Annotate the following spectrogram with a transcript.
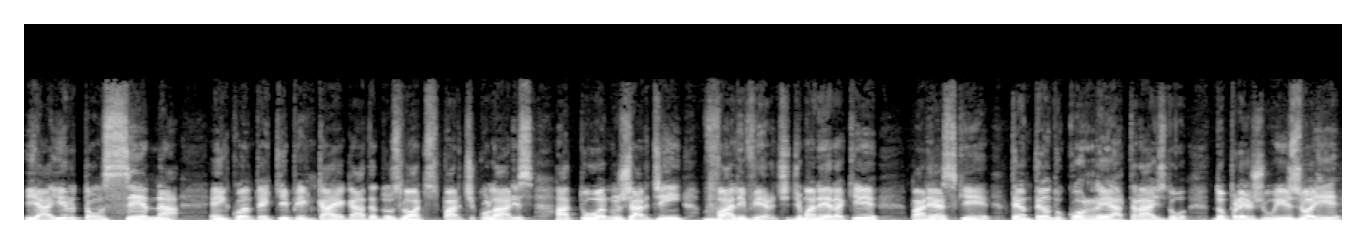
e Ayrton Senna, enquanto a equipe encarregada dos lotes particulares atua no Jardim Vale Verde. De maneira que parece que tentando correr atrás do, do prejuízo aí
